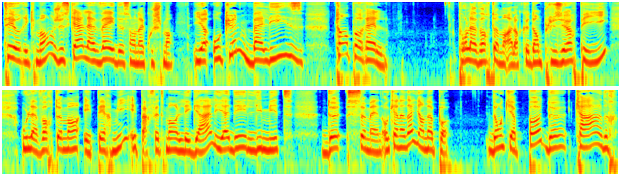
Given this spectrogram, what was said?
théoriquement jusqu'à la veille de son accouchement. Il n'y a aucune balise temporelle pour l'avortement, alors que dans plusieurs pays où l'avortement est permis et parfaitement légal, il y a des limites de semaines. Au Canada, il n'y en a pas. Donc, il n'y a pas de cadre,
